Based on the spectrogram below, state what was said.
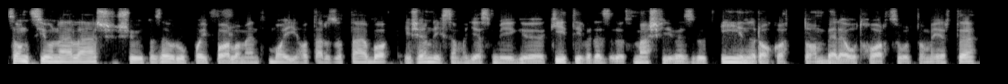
szankcionálás, sőt az Európai Parlament mai határozatába, és emlékszem, hogy ezt még két évvel ezelőtt, másfél évvel ezelőtt én rakattam bele, ott harcoltam érte,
